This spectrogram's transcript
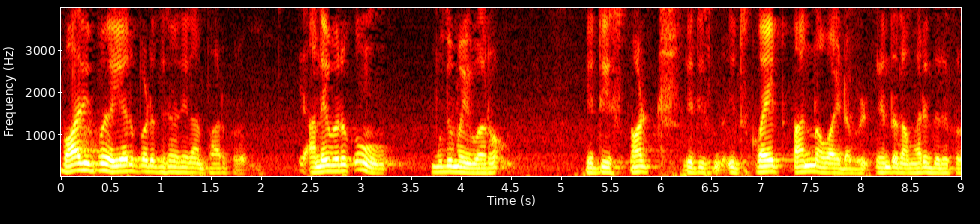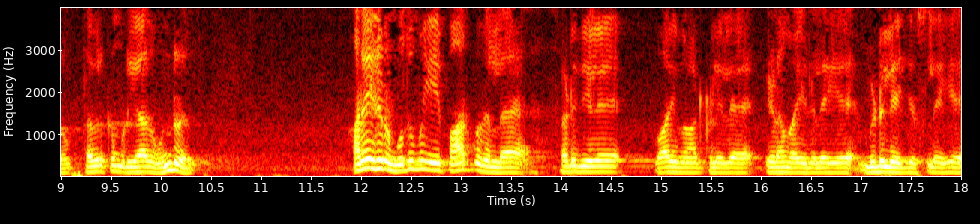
பாதிப்பு ஏற்படுத்துகிறதை நாம் பார்க்கிறோம். அனைவருக்கும் முதுமை வரும். It is not it is it's quite unavoidable என்று நாம் அறிந்திருக்கிறோம். தவிர்க்க முடியாத ஒன்று அநேகர் முதுமையை பார்ப்பதில்லை. சடுதியிலே வாலிப நாட்களிலே இளம் வயதிலேயே மிடில் ஏஜஸ்லேயே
